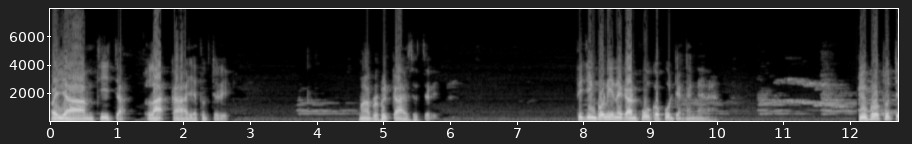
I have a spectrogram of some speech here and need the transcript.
พยายามที่จะละกายทุจริต มาประพฤติกายสุจริต ที่จริงพวกนี้ในการพูดก็พูดอย่างนั้นนะคือพวกทุจ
